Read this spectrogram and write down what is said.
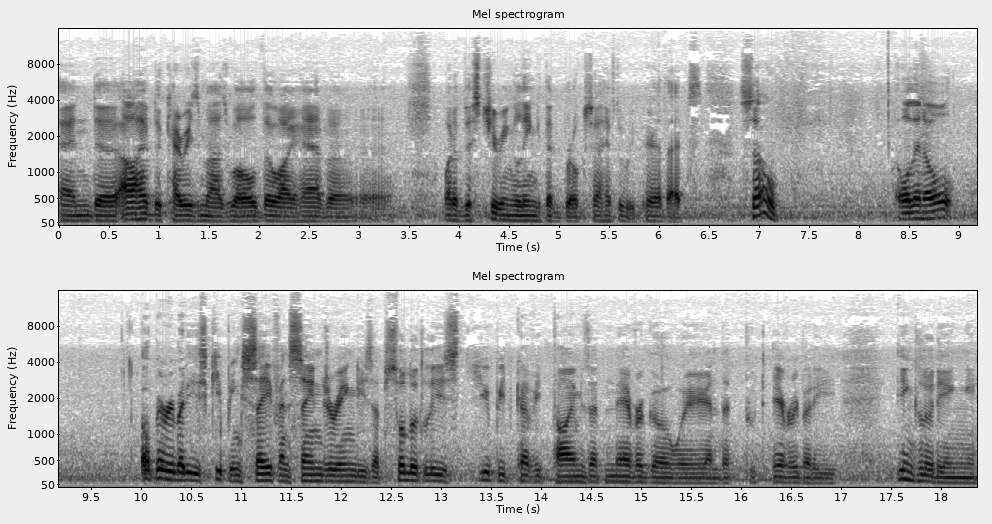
And uh, I'll have the Carisma as well, although I have a, one of the steering link that broke, so I have to repair that. So, all in all, hope everybody is keeping safe and sane during these absolutely stupid COVID times that never go away and that put everybody, including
